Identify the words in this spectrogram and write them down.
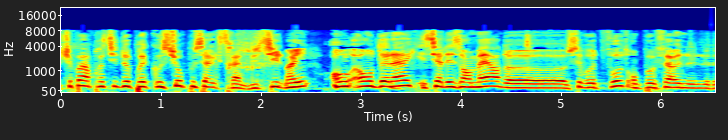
je sais pas, un principe de précaution poussé à l'extrême, du style, on, on délègue, et s'il y a des emmerdes, euh, c'est votre faute, on peut faire une, une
